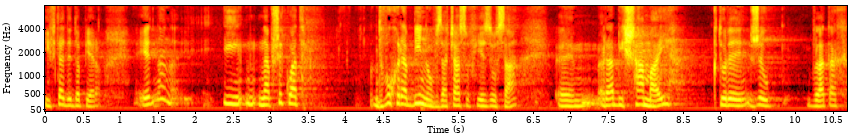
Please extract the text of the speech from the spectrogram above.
i wtedy dopiero. No, I na przykład dwóch rabinów za czasów Jezusa, rabi Szamaj, który żył w latach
